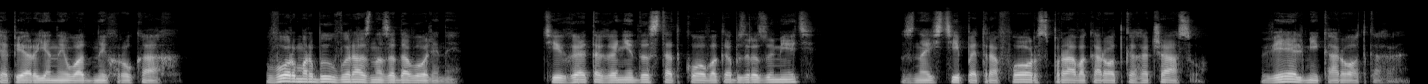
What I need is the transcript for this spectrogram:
Цяпер яны ў адных руках. Вормар быў выразна задаволены. Ці гэтага недастаткова каб зразумець знайсці петрафор справа кароткага часу. Вельмі кароткага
